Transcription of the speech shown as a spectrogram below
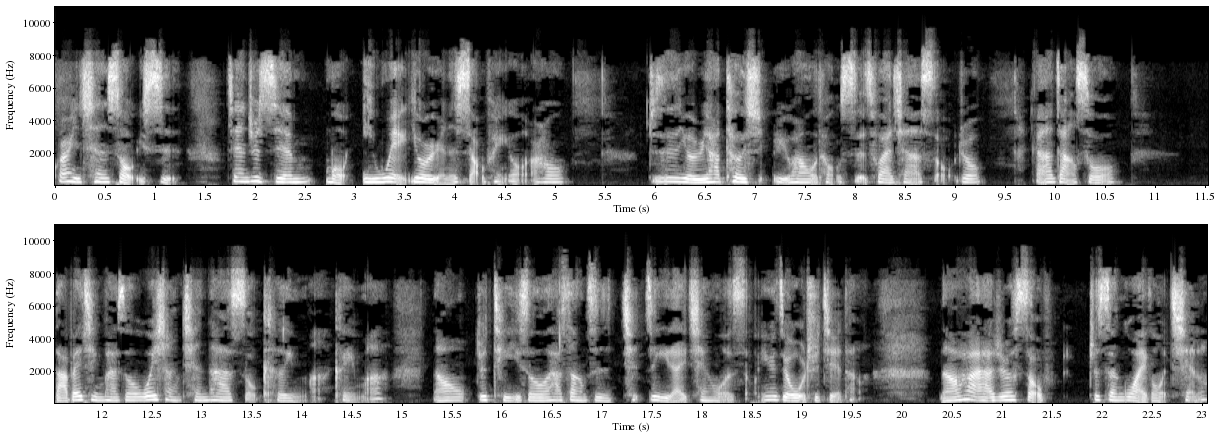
关于牵手一事，今天去接某一位幼儿园的小朋友，然后就是由于他特喜欢我同事，出来牵他手，就跟他讲说，打杯请牌说我也想牵他的手，可以吗？可以吗？然后就提说他上次牵自己来牵我的手，因为只有我去接他，然后后来他就手就伸过来跟我牵了，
